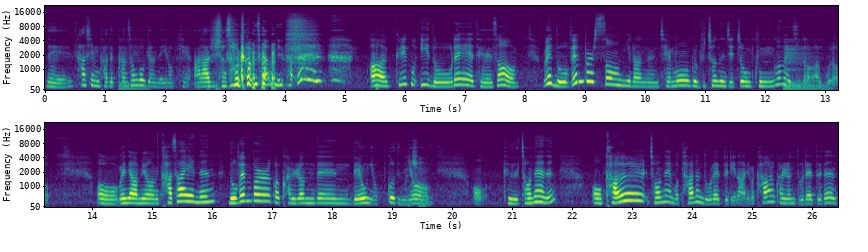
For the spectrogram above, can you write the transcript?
네 사심 가득한 음. 선곡이었네 이렇게 알아주셔서 감사합니다. 아 그리고 이 노래에 대해서 왜 November song이라는 제목을 붙였는지 좀 궁금해지더라고요. 음. 어 왜냐하면 가사에는 November가 관련된 내용이 없거든요. 그쵸. 어 그 전에는 어 가을 전에 뭐 다른 노래들이나 아니면 가을 관련 노래들은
